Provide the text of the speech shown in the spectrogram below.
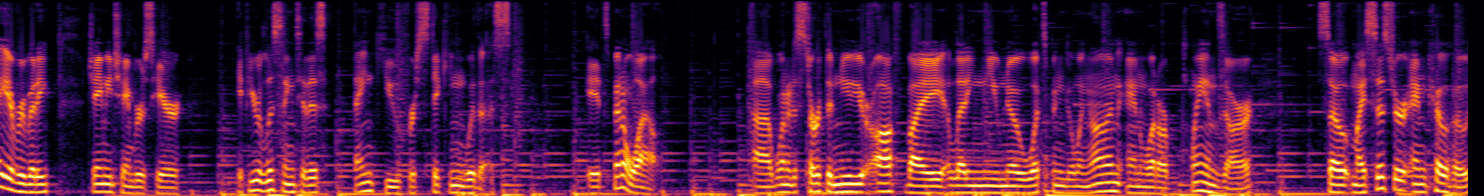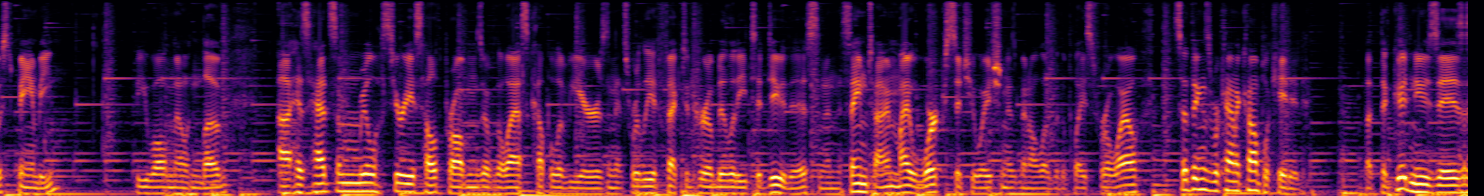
Hey everybody, Jamie Chambers here. If you're listening to this, thank you for sticking with us. It's been a while. I uh, wanted to start the new year off by letting you know what's been going on and what our plans are. So, my sister and co host, Bambi, who you all know and love, uh, has had some real serious health problems over the last couple of years, and it's really affected her ability to do this. And at the same time, my work situation has been all over the place for a while, so things were kind of complicated. But the good news is,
